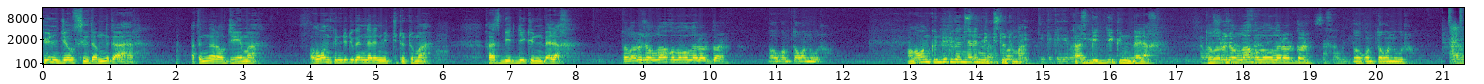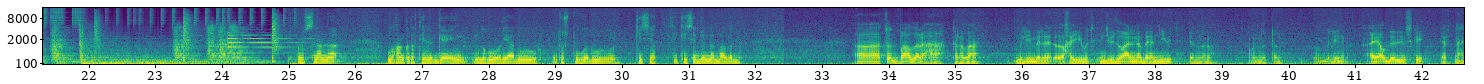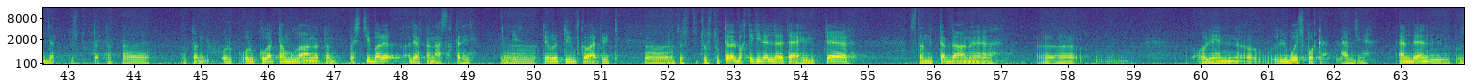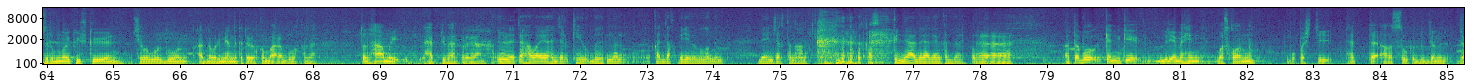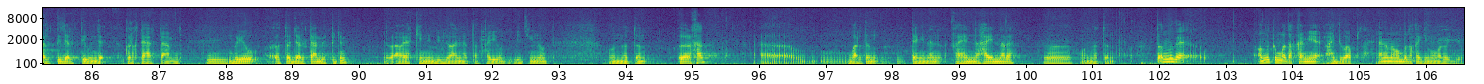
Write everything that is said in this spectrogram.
Күн жыл сыдамны қағар, атыңар ал жейма, олығын күнді түгенлерін мүтчі тұтыма, хас бидді күн бәләх, талары жолла хологолор оргор, болгом тоғын ур. Олығын күнді түгенлерін мүтчі тұтыма, хас бидді күн бәләх, талары жолла оргор, болгом тоғын ур. Профессионально улахан көрөктелерге многоворияду, тустугаду, кисет кисет жоннор балырды. А, тон баллар аха каралан. Билин беле хайыбыт, индивидуально белемнибит жоннору. Оннотон билин аял бөлүбүскей дертин хаджар тустуктартан. Оттон уруккулартан буллаган оттон почти бары жартан астыктар эди. Эмбир. Те ур триумфка барды бит. Тустуктар албакта киреллер та хүрүктер, станыктар даны олен любой спорт бәрдеңе. Ән бән взрывной күскүн, силовой гун одновременно катайыккан бара булакана. Тон хамы хәпти бәр программа. Үлете хавая хаджар ки быһытынан кайдак береме буланган бәйин жартананы. Күннә берәдән кайда. Ата бу кенники билемехин баскаланның. Бу почти хәтта агысыл күрдүк жаны жарыкты жарыкты бүнде корыкта хартамды. Быйыл та жарыктан бит аяк кенин индивидуально тан кайын битин ол. Хайыннара. Тоннуга аннука матаками хайдвапла. Аңа нон бода кайки моңор ойдиу.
